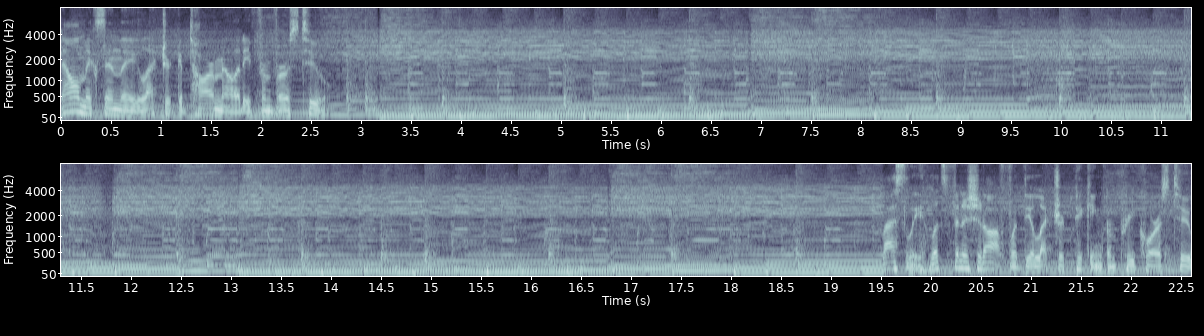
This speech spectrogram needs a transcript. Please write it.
Now I'll mix in the electric guitar melody from verse 2. Lastly, let's finish it off with the electric picking from pre-chorus 2.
